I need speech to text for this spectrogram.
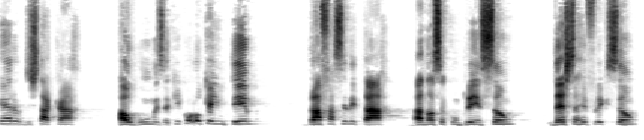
quero destacar algumas aqui. Coloquei um tema para facilitar a nossa compreensão desta reflexão.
